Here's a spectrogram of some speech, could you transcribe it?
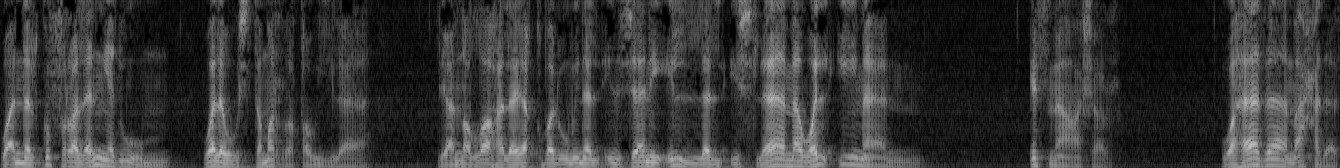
وأن الكفر لن يدوم ولو استمر طويلا لأن الله لا يقبل من الإنسان إلا الإسلام والإيمان. اثنى عشر. وهذا ما حدث.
